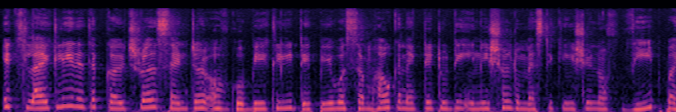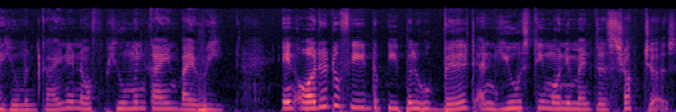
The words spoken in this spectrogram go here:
It's likely that the cultural center of Gobekli Tepe was somehow connected to the initial domestication of wheat by humankind and of humankind by wheat. In order to feed the people who built and used the monumental structures,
